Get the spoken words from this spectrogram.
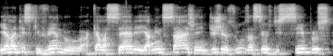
E ela disse que vendo aquela série e a mensagem de Jesus a seus discípulos,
